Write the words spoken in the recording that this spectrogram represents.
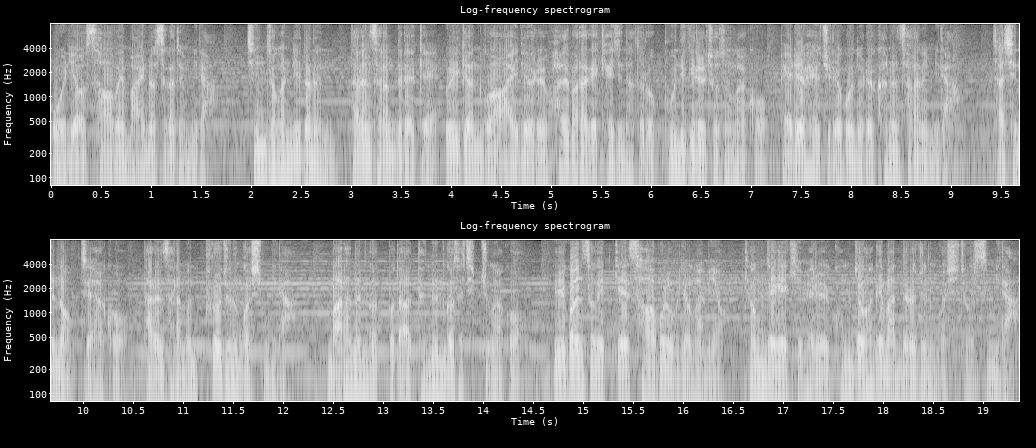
오히려 사업에 마이너스가 됩니다. 진정한 리더는 다른 사람들에게 의견과 아이디어를 활발하게 개진하도록 분위기를 조성하고 배려해 주려고 노력하는 사람입니다. 자신은 억제하고 다른 사람은 풀어주는 것입니다. 말하는 것보다 듣는 것에 집중하고 일관성 있게 사업을 운영하며 경쟁의 기회를 공정하게 만들어주는 것이 좋습니다.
